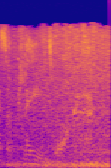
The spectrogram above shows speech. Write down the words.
as a planeswalker.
